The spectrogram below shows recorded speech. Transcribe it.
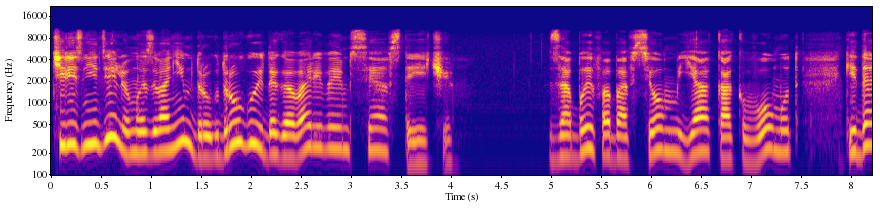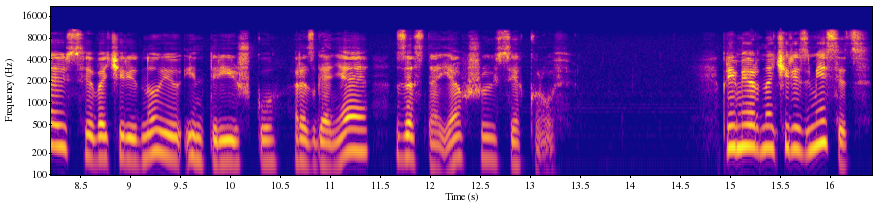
Через неделю мы звоним друг другу и договариваемся о встрече. Забыв обо всем, я, как в омут, кидаюсь в очередную интрижку, разгоняя застоявшуюся кровь. Примерно через месяц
